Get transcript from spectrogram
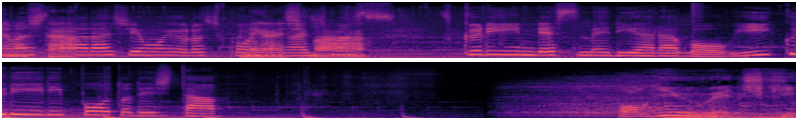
いました。来週もよろしくお願いします。お願いします。スクリーンレスメディアラボウィークリーリポートでした。荻上チキ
